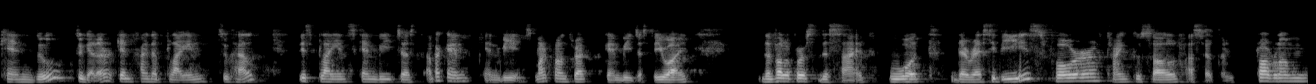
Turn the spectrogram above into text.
can do together can find a plugin to help. These plugins can be just a backend, can be a smart contract, can be just a UI. Developers decide what the recipe is for trying to solve a certain problem,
